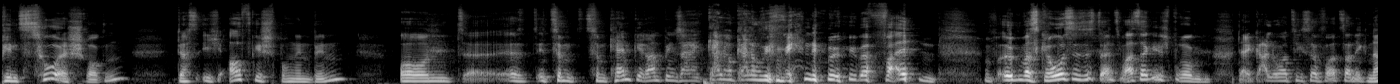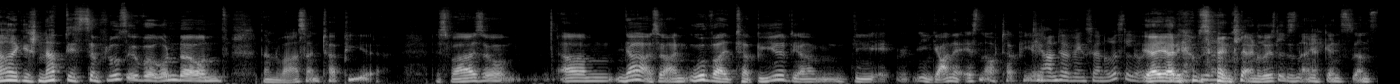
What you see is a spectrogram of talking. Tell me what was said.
bin so erschrocken, dass ich aufgesprungen bin und äh, zum, zum Camp gerannt bin und sage, Gallo, Gallo, wir werden überfallen. Irgendwas Großes ist da ins Wasser gesprungen. Der Gallo hat sich sofort seine Knarre geschnappt, ist zum Fluss über runter und dann war es ein Tapir. Das war also ähm, ja, also ein Urwald-Tapir. Die, die Indianer essen auch Tapir. Die haben da übrigens so einen Rüssel, oder? Ja, ja, die haben so einen kleinen Rüssel. Das sind eigentlich ganz, ganz,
